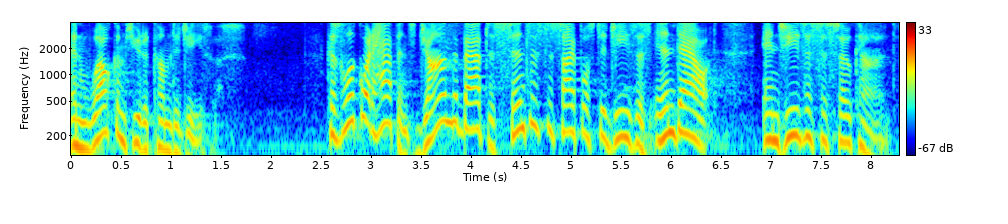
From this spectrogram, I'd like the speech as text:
and welcomes you to come to Jesus. Because look what happens. John the Baptist sends his disciples to Jesus in doubt, and Jesus is so kind.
